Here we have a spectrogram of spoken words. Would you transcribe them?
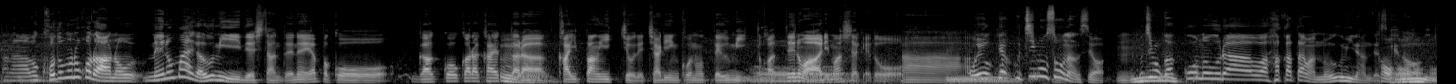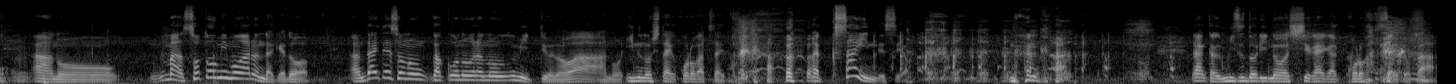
だな。僕子供の頃あの目の前が海でしたんでねやっぱこう学校から帰ったらうん。海パン一丁でチャリンコ乗って海とかっていうのはありましたけど、あいやうちもそうなんですよ、ううんちも学校の裏は博多湾の海なんですけど、ほうん。あのーまあ外海もあるんだけどあの大体その学校の裏の海っていうのはあの犬の死体が転がってたりとか なんか臭いんですよ。なんかなんか水鳥の死骸が転がってたりとか。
